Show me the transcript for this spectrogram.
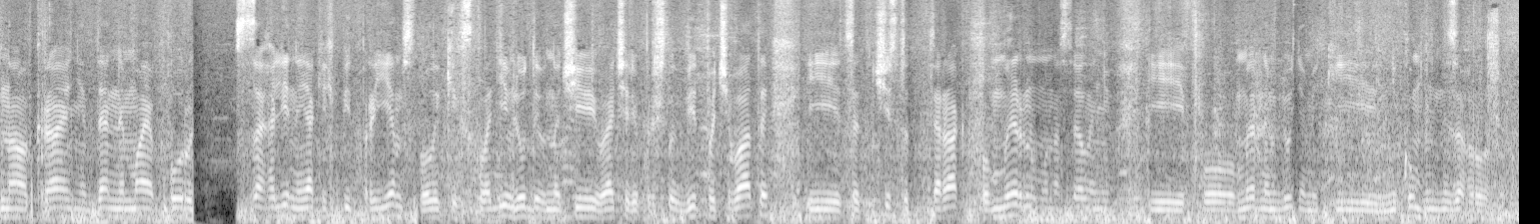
на окраїні, де немає поруч. Взагалі ніяких підприємств, великих складів. Люди вночі і ввечері прийшли відпочивати, і це чисто теракт по мирному населенню і по мирним людям, які нікому не загрожують.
